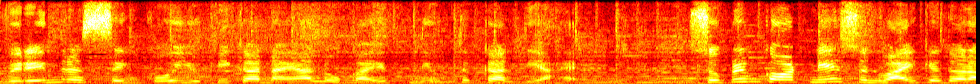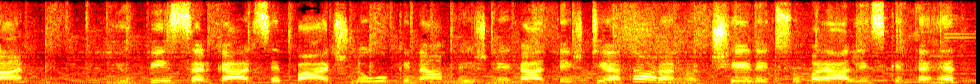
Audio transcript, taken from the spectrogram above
वीरेंद्र सिंह को यूपी का नया लोकायुक्त नियुक्त कर दिया है। सुप्रीम कोर्ट ने सुनवाई के दौरान यूपी सरकार से पाँच लोगों के नाम भेजने का आदेश दिया था और अनुच्छेद 142 के तहत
